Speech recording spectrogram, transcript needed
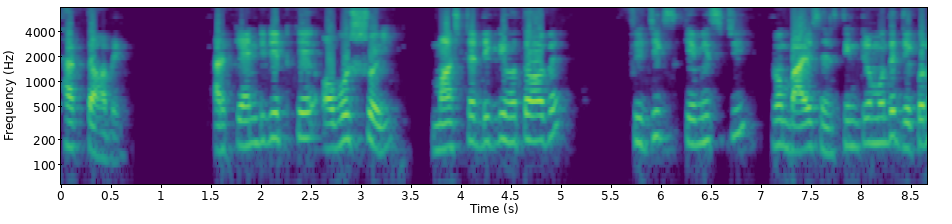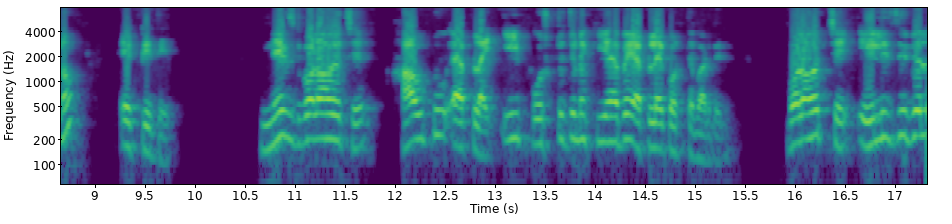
থাকতে হবে। আর ক্যান্ডিডেটকে অবশ্যই মাস্টার ডিগ্রি হতে হবে ফিজিক্স কেমিস্ট্রি এবং বায়োসায়েন্স তিনটের মধ্যে যে কোনো একটিতে। নেক্সট বলা হয়েছে হাউ টু অ্যাপ্লাই, এই পোস্টের জন্য কীভাবে অ্যাপ্লাই করতে পারবেন? বলা হচ্ছে, eligible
